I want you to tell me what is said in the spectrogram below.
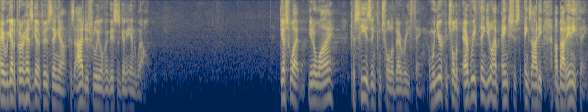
hey, we got to put our heads together and figure this thing out because I just really don't think this is going to end well. Guess what? You know why? Because He is in control of everything. And when you're in control of everything, you don't have anxious anxiety about anything.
